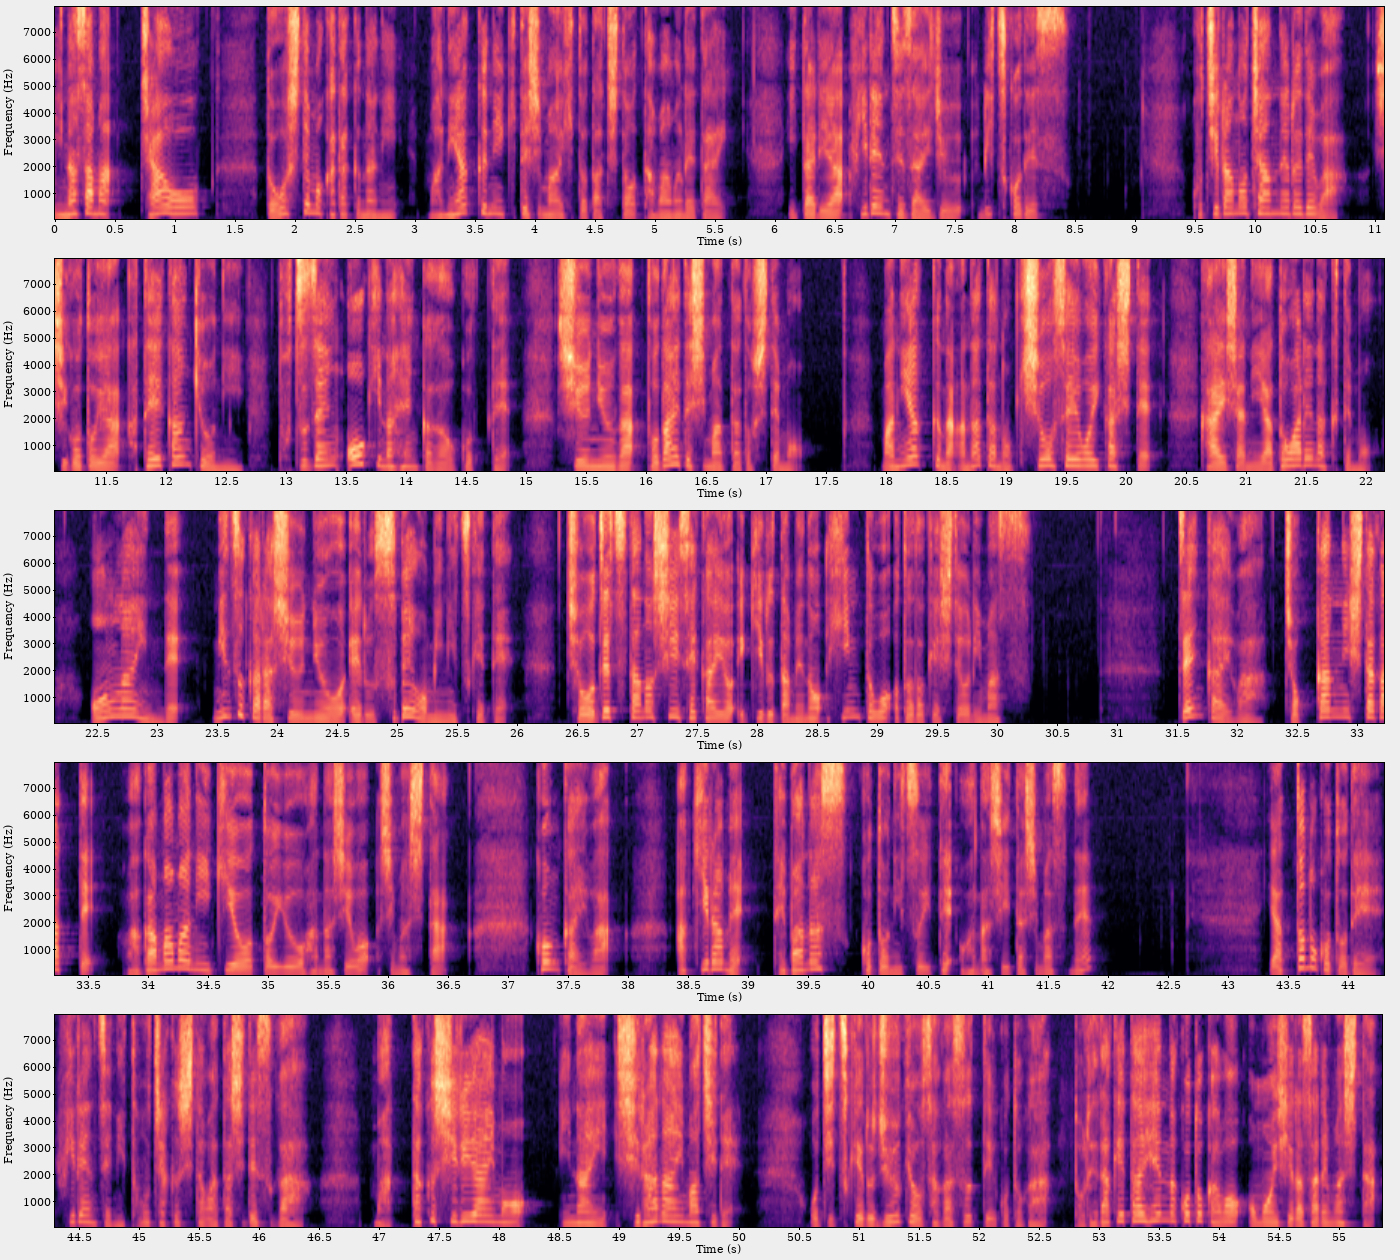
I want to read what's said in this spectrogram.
皆様、チャオどうしてもカタクナにマニアックに来てしまう人たちと戯れたい。イタリア・フィレンツェ在住、リツコです。こちらのチャンネルでは、仕事や家庭環境に突然大きな変化が起こって収入が途絶えてしまったとしても、マニアックなあなたの希少性を活かして会社に雇われなくてもオンラインで自ら収入を得る術を身につけて超絶楽しい世界を生きるためのヒントをお届けしております。前回は直感に従ってわがままに生きようというお話をしました。今回は諦め、手放すことについてお話しいたしますね。やっとのことでフィレンツェに到着した私ですが、全く知り合いもいない知らない街で落ち着ける住居を探すっていうことがどれだけ大変なことかを思い知らされました。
